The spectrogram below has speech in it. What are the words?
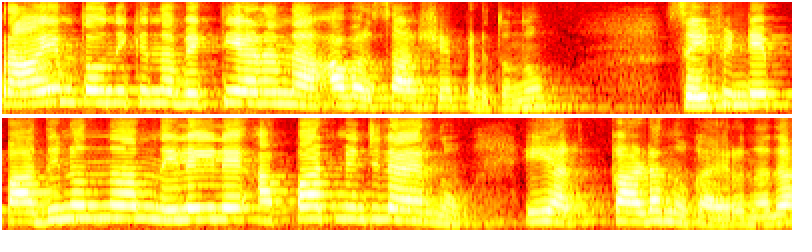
പ്രായം തോന്നിക്കുന്ന വ്യക്തിയാണെന്ന് അവർ സാക്ഷ്യപ്പെടുത്തുന്നു. സെയ്ഫിന്റെ പതിനൊന്നാം നിലയിലെ അപ്പാർട്ട്മെന്റിലായിരുന്നു ഇയാൾ കടന്നു കയറുന്നത്.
